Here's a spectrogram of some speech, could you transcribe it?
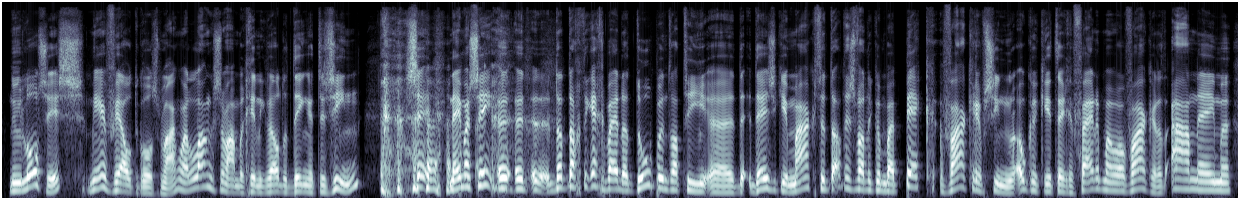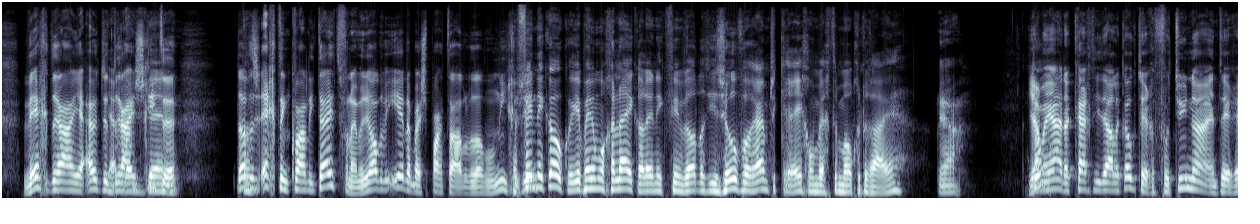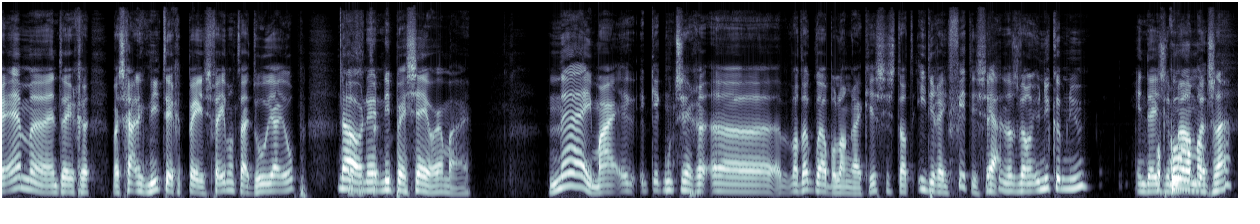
nu los is, meer veldgoals maakt. Maar langzaamaan begin ik wel de dingen te zien. Ze- nee, maar ze- eh, eh, eh, dat dacht ik echt bij dat doelpunt wat hij eh, de- deze keer maakte. Dat is wat ik hem bij PEC vaker heb zien doen. Ook een keer tegen Feyenoord, maar wel vaker. Dat aannemen, wegdraaien, uit de Ja, draai schieten. Dat is echt een kwaliteit van hem. Die hadden we eerder bij Sparta hadden we dat nog niet Dat gezien. vind ik ook. Je hebt helemaal gelijk. Alleen ik vind wel dat hij zoveel ruimte kreeg om weg te mogen draaien. Ja. Ja, maar ja, dat krijgt hij dadelijk ook tegen Fortuna en tegen Emmen. En tegen, waarschijnlijk niet tegen PSV, want daar doe jij op. Nou, het- nee, niet per se hoor, maar... Nee, maar ik, ik, ik moet zeggen, eh, wat ook wel belangrijk is, is dat iedereen fit is. Hè? Ja. En dat is wel een unicum nu. In Op deze maanden. Na.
